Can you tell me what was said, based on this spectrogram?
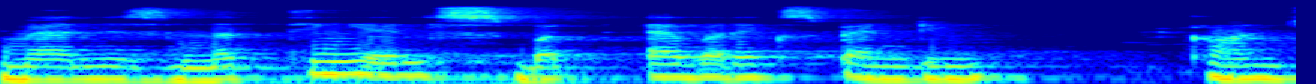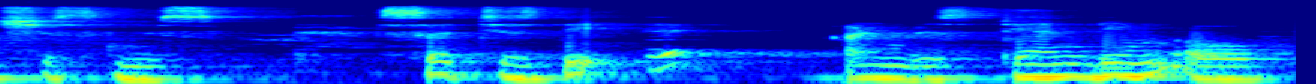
Man is nothing else but ever expanding consciousness. Such is the understanding of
